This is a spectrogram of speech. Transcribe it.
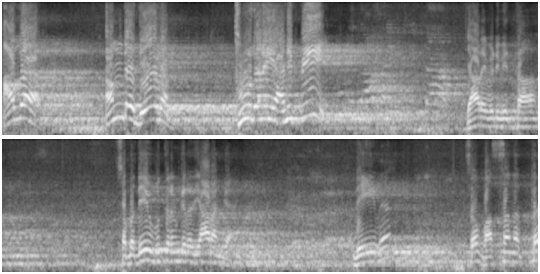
அவர் அந்த தேவன் தூதனை அனுப்பி யாரை விடுவித்தா? சப்ப தேவபுத்திரன்கிறது யார் அங்க? தெய்வ So, வசனத்தை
